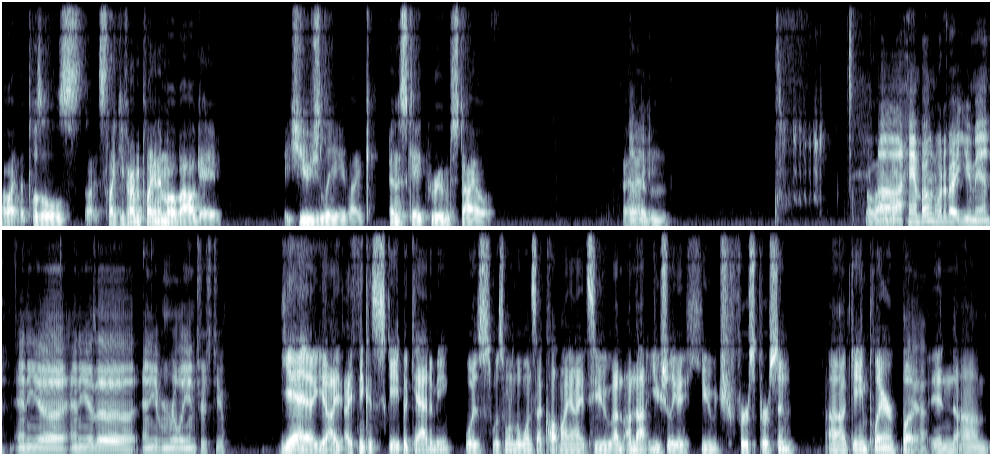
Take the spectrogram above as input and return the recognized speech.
I like the puzzles. It's like if I'm playing a mobile game, it's usually like an escape room style. I like it. Um, Uh, Hambone, what about you, man? Any uh any of the any of them really interest you? Yeah, yeah. I, I think Escape Academy was was one of the ones that caught my eye too. I'm I'm not usually a huge first person uh, game player, but Yeah. in um,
